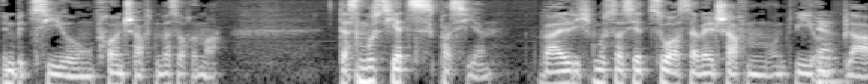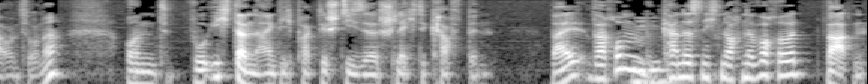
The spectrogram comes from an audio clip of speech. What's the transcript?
in Beziehungen, Freundschaften, was auch immer das muss jetzt passieren, weil ich muss das jetzt so aus der Welt schaffen und wie ja. und bla und so, ne? Und wo ich dann eigentlich praktisch diese schlechte Kraft bin. Weil, warum mhm. kann das nicht noch eine Woche warten,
